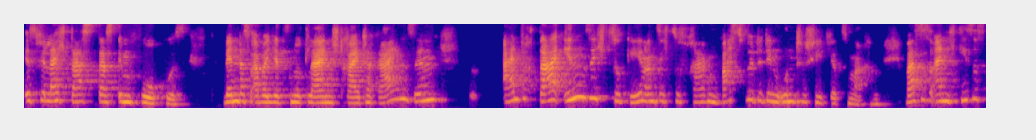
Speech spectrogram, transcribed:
ist vielleicht das das im Fokus. Wenn das aber jetzt nur kleine Streitereien sind, einfach da in sich zu gehen und sich zu fragen, was würde den Unterschied jetzt machen? Was ist eigentlich dieses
